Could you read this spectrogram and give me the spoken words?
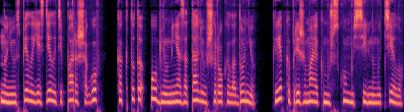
Но не успела я сделать и пары шагов, как кто-то обнял меня за талию широкой ладонью, крепко прижимая к мужскому сильному телу.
